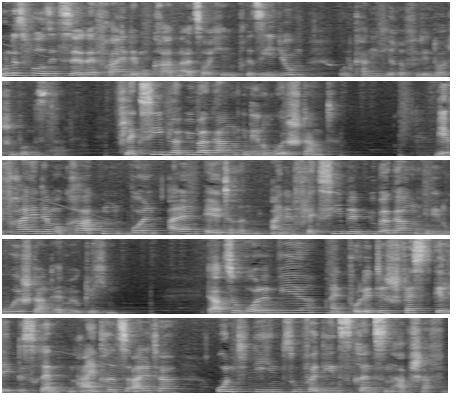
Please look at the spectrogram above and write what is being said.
Bundesvorsitzende der Freien Demokraten als solche im Präsidium und kandidiere für den Deutschen Bundestag. Flexibler Übergang in den Ruhestand. Wir Freie Demokraten wollen allen Älteren einen flexiblen Übergang in den Ruhestand ermöglichen. Dazu wollen wir ein politisch festgelegtes Renteneintrittsalter und die Hinzuverdienstgrenzen abschaffen.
